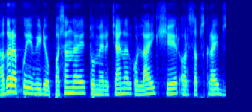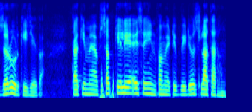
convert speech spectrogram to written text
अगर आपको ये वीडियो पसंद आए तो मेरे चैनल को लाइक शेयर और सब्सक्राइब ज़रूर कीजिएगा, ताकि मैं आप सबके लिए ऐसे ही इन्फॉर्मेटिव वीडियोस लाता रहूँ।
